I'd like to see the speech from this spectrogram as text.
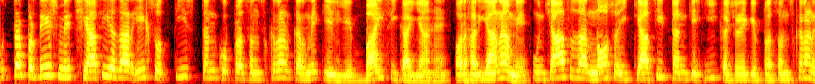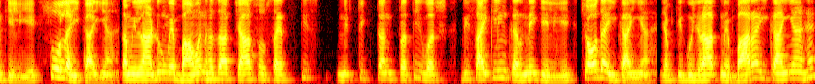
उत्तर प्रदेश में छियासी हज़ार एक सौ तीस टन को प्रसंस्करण करने के लिए 22 इकाइयाँ हैं और हरियाणा में उनचास हज़ार नौ सौ इक्यासी टन के ई कचरे के प्रसंस्करण के लिए 16 इकाइयाँ हैं। तमिलनाडु में बावन हज़ार चार सौ सैतीस मीट्रिक टन प्रति वर्ष रिसाइकलिंग करने के लिए 14 इकाइयाँ हैं, जबकि गुजरात में 12 इकाइयाँ हैं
